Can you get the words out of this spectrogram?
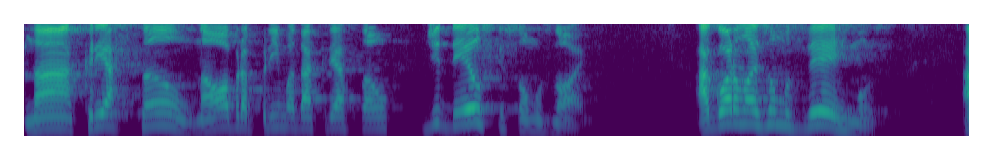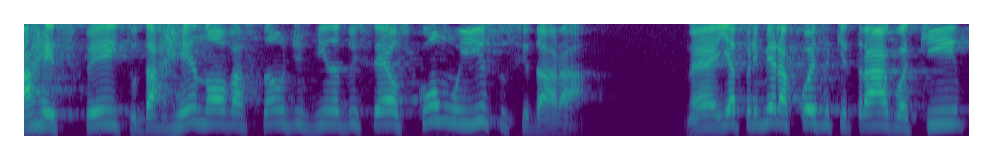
na criação, na obra-prima da criação de Deus que somos nós. Agora nós vamos ver, irmãos, a respeito da renovação divina dos céus, como isso se dará. Né? E a primeira coisa que trago aqui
